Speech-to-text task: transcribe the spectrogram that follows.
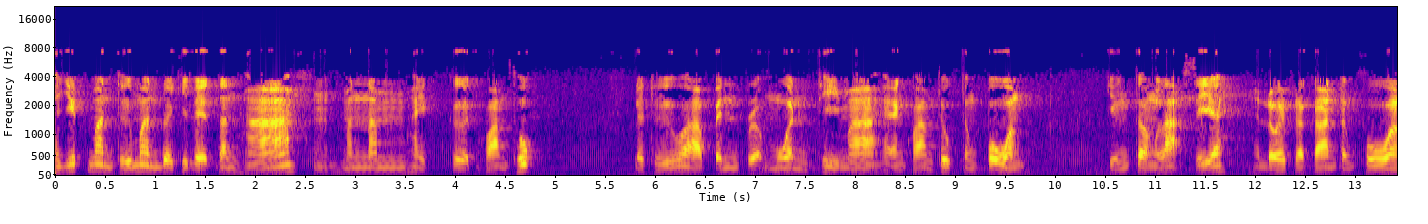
ถ้ายึดมั่นถือมั่นด้วยกิเลสตัณหา มันนำให้เกิดความทุกข์ และถือว่าเป็นประมวลที่มาแห่งความทุกข์ทั้งปวง จึงต้องละเสียโดยประการต่างปวง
